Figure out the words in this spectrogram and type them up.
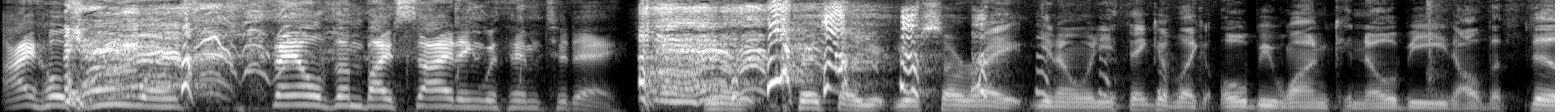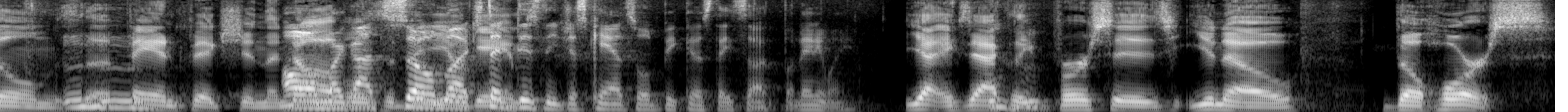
I hope you won't fail them by siding with him today. you know, Crystal, you're, you're so right. You know, when you think of like Obi Wan Kenobi and all the films, the fan fiction, the Oh novels, my god, the so video much that. Disney just canceled because they suck. But anyway, Yeah, exactly. Mm-hmm. Versus, you know, the horse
